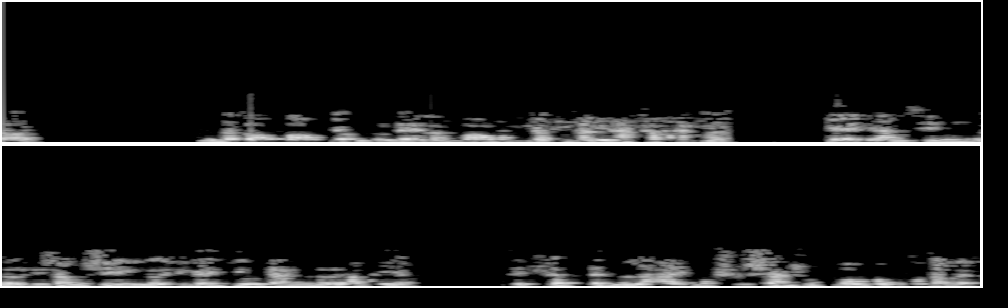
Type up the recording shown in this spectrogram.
rồi. Chúng ta còn bầu cho người để làm bầu. Cho chúng ta đi hát khắp khắp nơi. Kẻ thì ăn xin, người thì sân si, người thì gây chiến tranh, người học hiền thì kết tinh lại một sự sáng suốt vô cùng của tâm linh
